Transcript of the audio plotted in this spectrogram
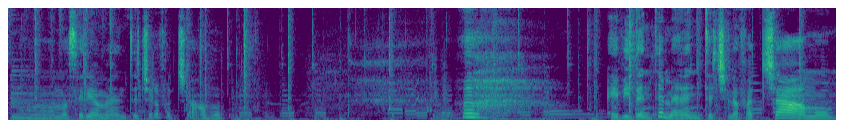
No ma seriamente ce la facciamo. Evidentemente ce la facciamo.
